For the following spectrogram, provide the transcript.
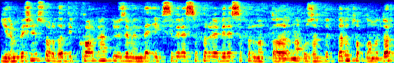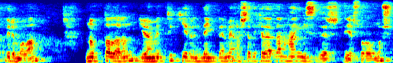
25. soruda dik koordinat düzleminde eksi 1'e 0 ve 1'e 0 noktalarına uzaklıkları toplamı 4 birim olan noktaların geometrik yerin denklemi aşağıdakilerden hangisidir diye sorulmuş.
